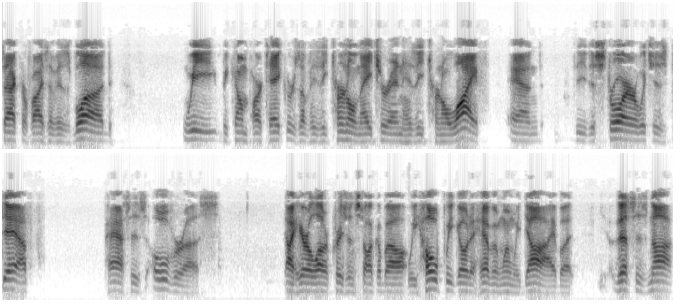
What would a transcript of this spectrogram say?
sacrifice of his blood, we become partakers of his eternal nature and his eternal life. And the destroyer, which is death, passes over us. I hear a lot of Christians talk about we hope we go to heaven when we die, but this is not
